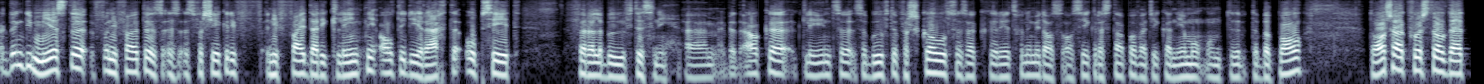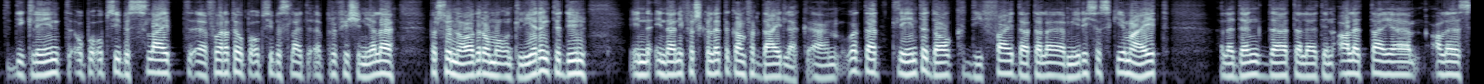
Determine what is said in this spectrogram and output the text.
Ek dink die meeste van die foute is is, is verseker die, in die feit dat die kliënt nie altyd die regte opsie het vir hulle behoeftes nie. Ehm um, ek weet elke kliënt se se behoefte verskil soos ek reeds genoem het, daar's al sekere stappe wat jy kan neem om om te, te bepaal. Daar sou ek voorstel dat die kliënt op 'n opsie besluit uh, voordat hy op 'n opsie besluit 'n professionele persoon nader om 'n ontleding te doen en en dan die verskille te kan verduidelik. Ehm um, ook dat kliënte dalk die feit dat hulle 'n mediese skema het Hulle dink dat hulle ten alle tye alles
